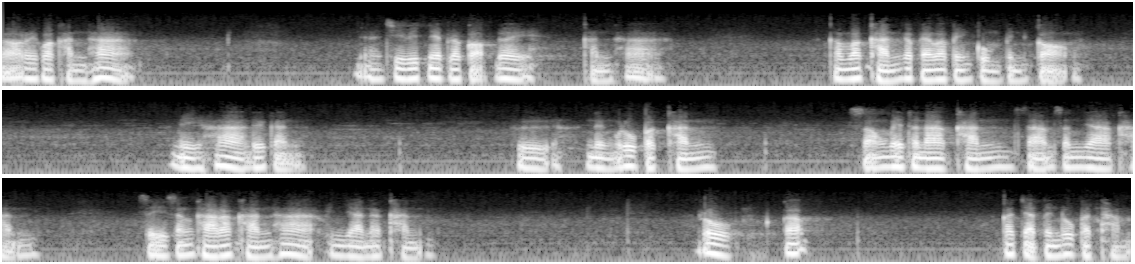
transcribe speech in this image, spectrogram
ก็เรียกว่าขันห้า ชีวิตเนี่ยประกอบด้วยขันห้าคำว่าขันก็แปลว่าเป็นกลุ่มเป็นกอง มีห้าด้วยกัน คือหนึ่งรูปขันสองเวทนาขันสามสัญญาขันสี่สังขารขันห้าวิญญาณขันรูปก็ ก็จัดเป็นรูปธรรม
